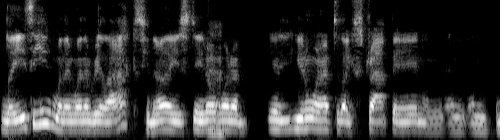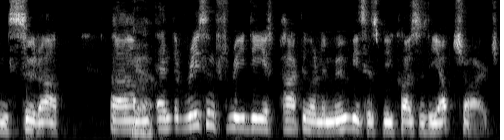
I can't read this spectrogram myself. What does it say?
lazy when they when they relax. You know, you, just, you don't Yeah. want to you, know, you don't want to have to like strap in and, and, and, and suit up. Um, Yeah. And the reason 3D is popular in the movies is because of the upcharge.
